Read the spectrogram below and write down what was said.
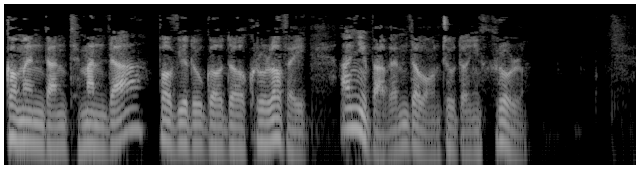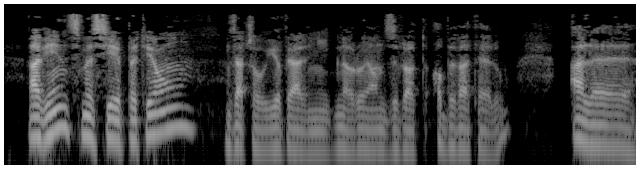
Komendant Manda powiódł go do królowej, a niebawem dołączył do nich król. A więc, monsieur Petion, zaczął jowialnie ignorując zwrot obywatelu, ale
